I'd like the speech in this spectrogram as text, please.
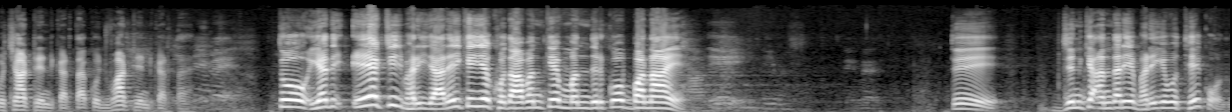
कुछ यहाँ ट्रेंड करता है, कुछ वहाँ ट्रेंड करता है। तो यदि एक चीज़ भरी जा रही कि ये खुदाबंद के मंदिर को बनाए। तो जिनके अंदर ये भरी गए वो थे कौन?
